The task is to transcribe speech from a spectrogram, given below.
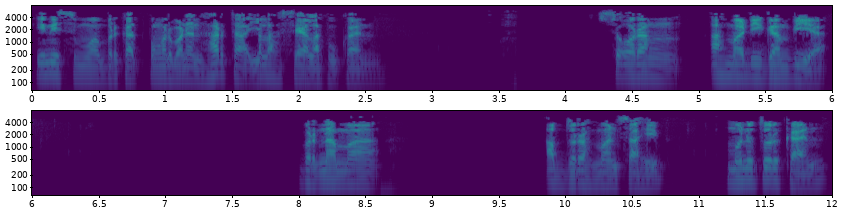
ini semua berkat pengorbanan harta yang telah saya lakukan. Seorang Ahmadi Gambia bernama Abdurrahman Sahib menuturkan,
